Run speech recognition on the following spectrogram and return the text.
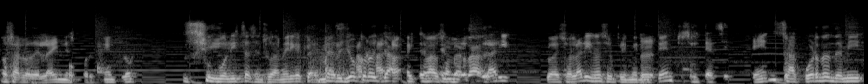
O sea, lo de Laines, por ejemplo. Sí. Futbolistas en Sudamérica que además, Pero yo creo ya, hay temas en verdad, Solari, lo de Solari no es el primer Eh, intento, es el tercer intento. ¿Se acuerdan de mí?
